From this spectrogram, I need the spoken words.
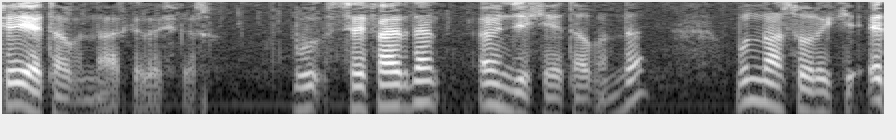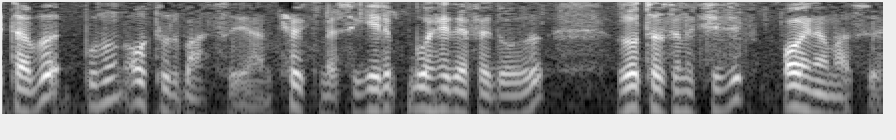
şey etabında arkadaşlar. Bu seferden önceki etabında. Bundan sonraki etabı bunun oturması yani çökmesi, gelip bu hedefe doğru rotasını çizip oynaması.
